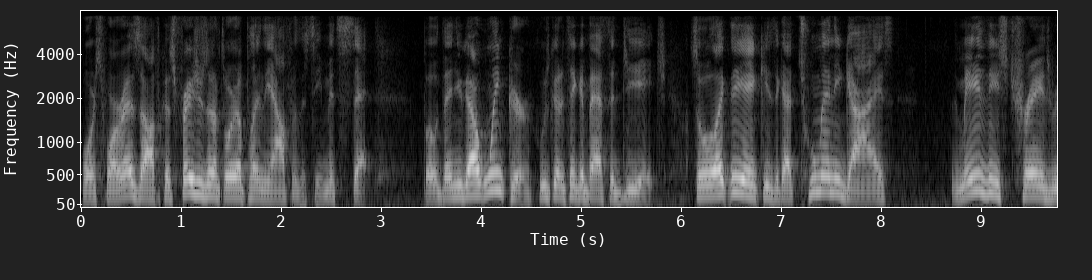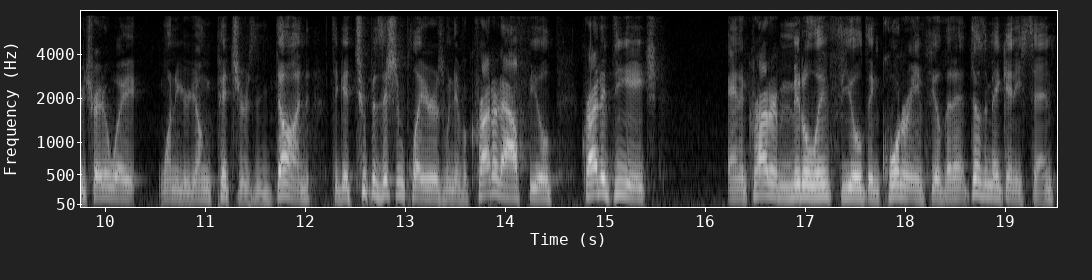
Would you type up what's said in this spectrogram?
or Suarez off, because Frazier doesn't have to worry about playing the outfield this team. It's set. But then you got Winker, who's going to take a bats at DH. So like the Yankees, they got too many guys. They made these trades where you trade away one of your young pitchers and Dunn to get two position players when you have a crowded outfield, crowded DH, and a crowded middle infield and corner infield. That it doesn't make any sense.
